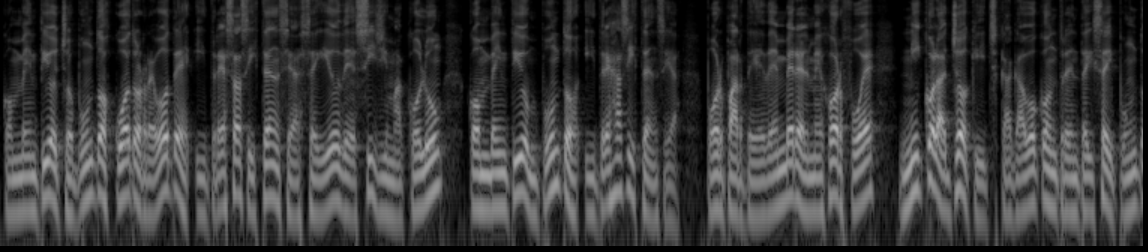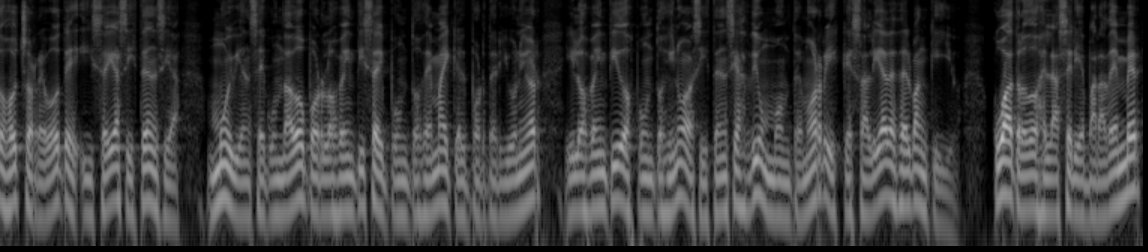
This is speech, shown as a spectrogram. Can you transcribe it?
con 28 puntos, 4 rebotes y 3 asistencias, seguido de CJ McCollum con 21 puntos y 3 asistencias. Por parte de Denver, el mejor fue Nikola Jokic, que acabó con 36 puntos, 8 rebotes y 6 asistencias, muy bien secundado por los 26 puntos de Michael Porter Jr. y los 22 puntos y 9 asistencias de un Montemorris que salía desde el banquillo. 4-2 en la serie para Denver,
